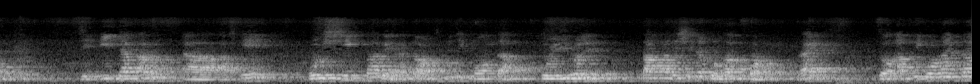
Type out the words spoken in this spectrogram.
এন্ড এফেক্ট যে এইটা কারণ আজকে বৈশ্বিকভাবে একটা অর্থনৈতিক মন্দা তৈরি হলে বাংলাদেশে এটা প্রভাব পড়ে রাইট তো আপনি কোনো একটা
